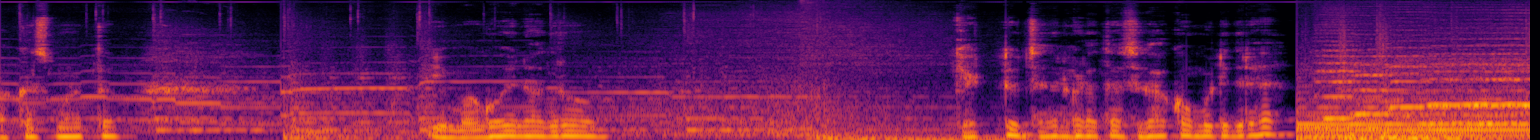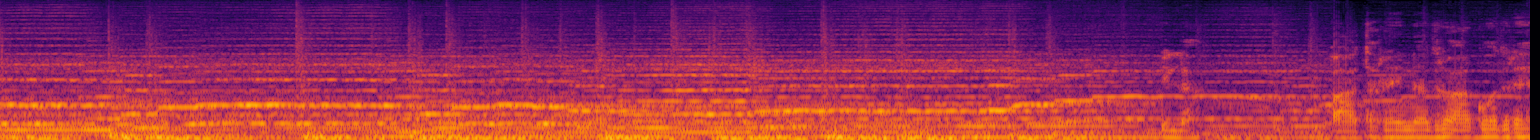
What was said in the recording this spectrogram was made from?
ಅಕಸ್ಮಾತ್ ಈ ಮಗು ಏನಾದರೂ ಕೆಟ್ಟ ಜನಗಳ ಹತ್ರ ಸಿಗಾಕೊಂಡ್ಬಿಟ್ಟಿದ್ರೆ? ಇಲ್ಲ, ಆ ಥರ ಏನಾದರೂ ಆಗೋದ್ರೆ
